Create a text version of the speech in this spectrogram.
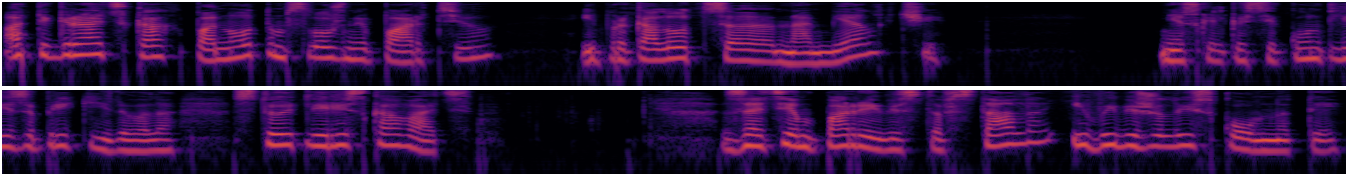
отыграть как по нотам сложную партию и проколоться на мелочи. Несколько секунд Лиза прикидывала, стоит ли рисковать. Затем порывисто встала и выбежала из комнаты.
